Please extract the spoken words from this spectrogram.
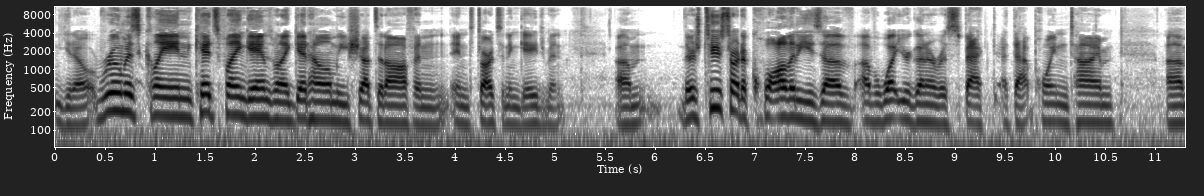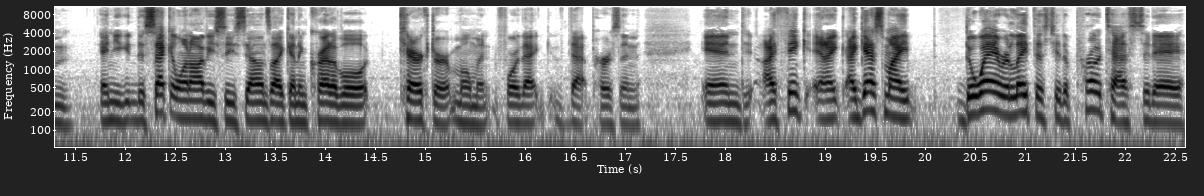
you know, room is clean, kids playing games. When I get home, he shuts it off and, and starts an engagement. Um, there's two sort of qualities of of what you're going to respect at that point in time. Um, and you, the second one obviously sounds like an incredible character moment for that that person and I think, and I, I guess my the way I relate this to the protests today,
